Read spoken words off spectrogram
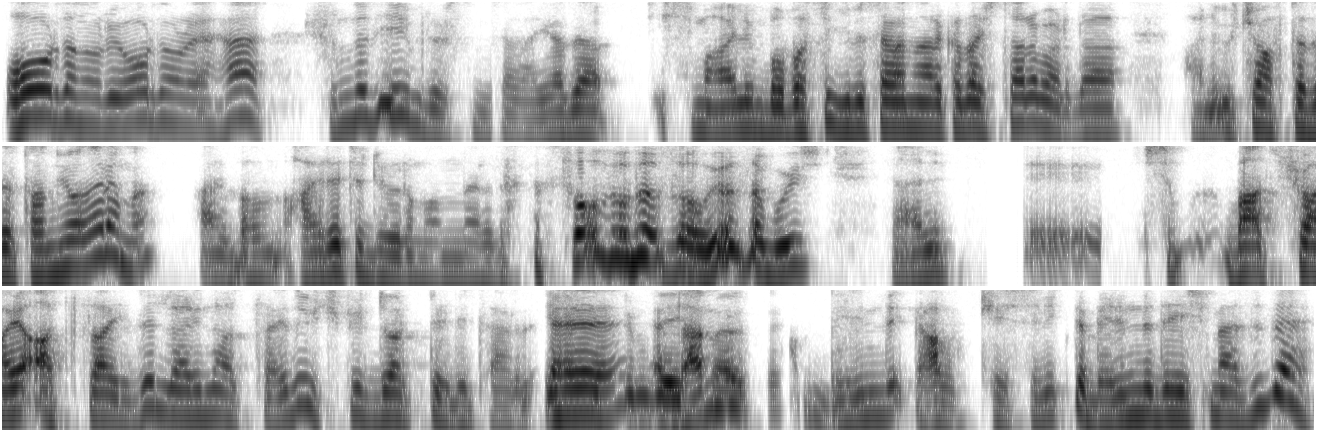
oradan oraya oradan oraya. Ha şunu da diyebilirsin mesela ya da İsmail'in babası gibi seven arkadaşlar var daha hani 3 haftadır tanıyorlar ama hani hayret ediyorum onları da. Solu nasıl oluyorsa bu iş yani e, işte Batu Şua'yı atsaydı, Larin'i atsaydı 3-1-4-1 biterdi. Hiç ee, ben mi, benim de ya kesinlikle benim de değişmezdi de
